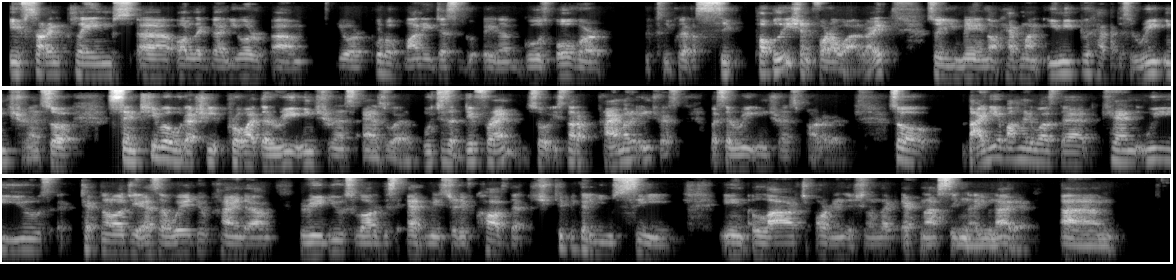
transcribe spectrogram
if certain claims uh, or like that, your um, your pool of money just you know goes over because you could have a sick population for a while, right? So you may not have money. You need to have this reinsurance. So Centivo would actually provide the reinsurance as well, which is a different. So it's not a primary interest, but it's a reinsurance part of it. So the idea behind it was that can we use technology as a way to kind of reduce a lot of this administrative cost that typically you see in a large organization like Aetna, Cigna, United. Um,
